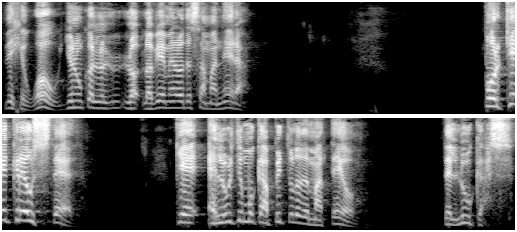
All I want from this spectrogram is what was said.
dije, wow, yo nunca lo, había mirado de esa manera. ¿Por qué cree usted que el último capítulo de Mateo, de Lucas,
